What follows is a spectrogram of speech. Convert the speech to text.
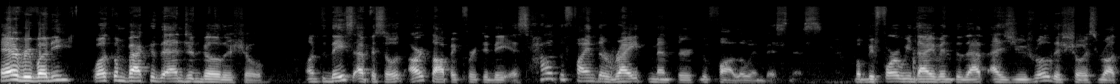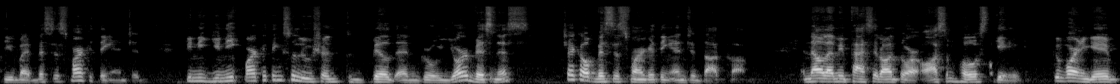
Hey, everybody. Welcome back to the Engine Builder Show. On today's episode, our topic for today is how to find the right mentor to follow in business. But before we dive into that, as usual, this show is brought to you by Business Marketing Engine. If you need unique marketing solution to build and grow your business, check out businessmarketingengine.com. And now let me pass it on to our awesome host, Gabe. Good morning, Gabe.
